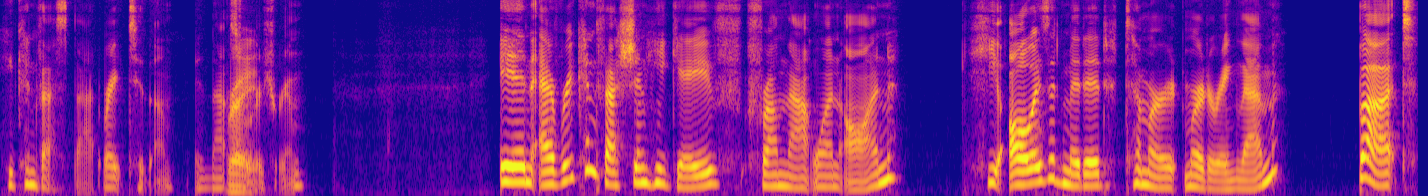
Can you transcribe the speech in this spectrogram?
He confessed that right to them in that Right. storage room. In every confession he gave from that one on, he always admitted to mur- murdering them, but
